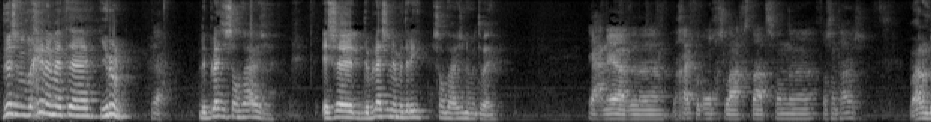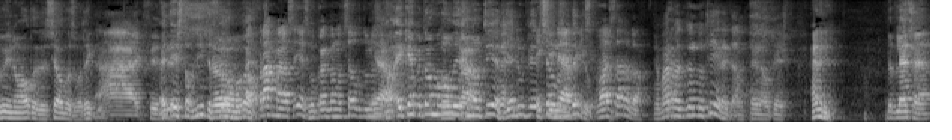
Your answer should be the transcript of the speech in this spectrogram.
Dus we beginnen met eh, Jeroen. Ja. De Blesse Zandhuizen. Is eh, de Blesse nummer 3, Zandhuizen nummer 2. Ja, nou ja, dan, ga ik voor de ongeslagen status van, eh van Zandhuis. Waarom doe je nou altijd hetzelfde als wat ik doe? Ja, ik vind Het is toch niet te zo- veel, wel. Vraag mij als eerst, hoe kan ik dan hetzelfde doen als Ja. jij? Nou, ik heb het allemaal alweer genoteerd. Jij doet weer Ik hetzelfde als wat ik ik doe. waar staat het dan? Ja, waarom noteren dan, geen autist? Henry, De Bles, hè?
